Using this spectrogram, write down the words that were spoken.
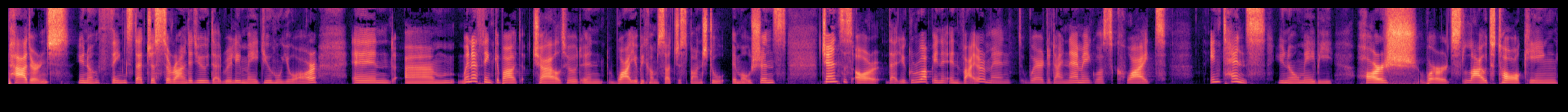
patterns you know things that just surrounded you that really made you who you are. And um, when i think about childhood and why you become such a sponge to emotions chances are that you grew up in an environment where the dynamic was quite intense, you know, maybe harsh words, loud talking,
